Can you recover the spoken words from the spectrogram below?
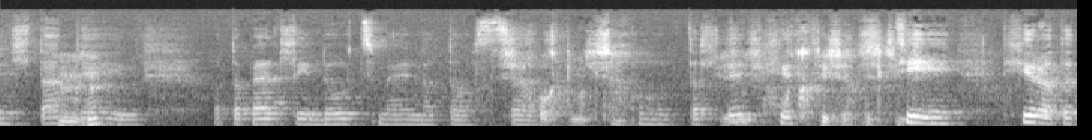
юм л да тий одоо байгалийн нөөц маань одоо бас шахамдал тий тэгэхээр тий. Тэгэхээр одоо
